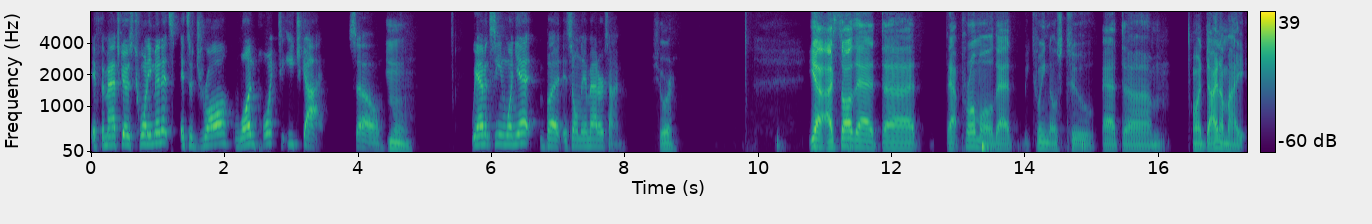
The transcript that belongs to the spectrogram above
if the match goes 20 minutes, it's a draw, one point to each guy. So Mm, we haven't seen one yet, but it's only a matter of time. sure. Yeah, I saw that uh that promo that between those two at um on Dynamite.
